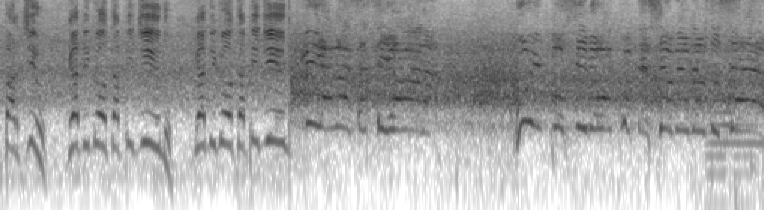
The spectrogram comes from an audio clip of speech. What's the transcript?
partiu. Gabigol tá pedindo. Gabigol tá pedindo. Minha Nossa Senhora! O impossível aconteceu, meu Deus do céu!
